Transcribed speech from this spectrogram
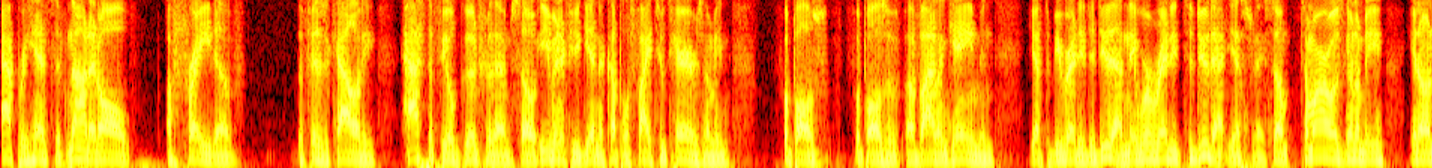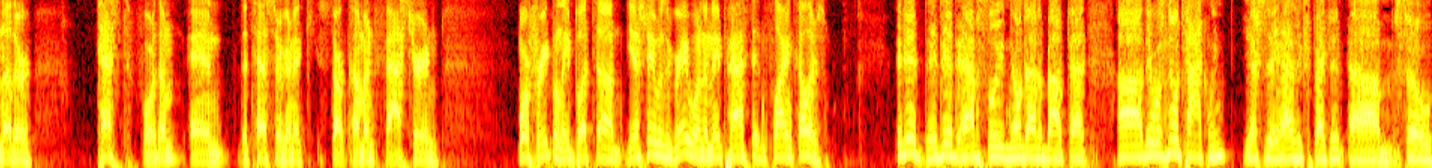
apprehensive, not at all afraid of the physicality has to feel good for them. So even if you get in a couple of fights, who cares? I mean, football's football's a, a violent game, and you have to be ready to do that. And they were ready to do that yesterday. So tomorrow is going to be you know another test for them, and the tests are going to start coming faster and more frequently. But um, yesterday was a great one, and they passed it in flying colors. They did. They did. Absolutely. No doubt about that. Uh, there was no tackling yesterday, as expected. Um, so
